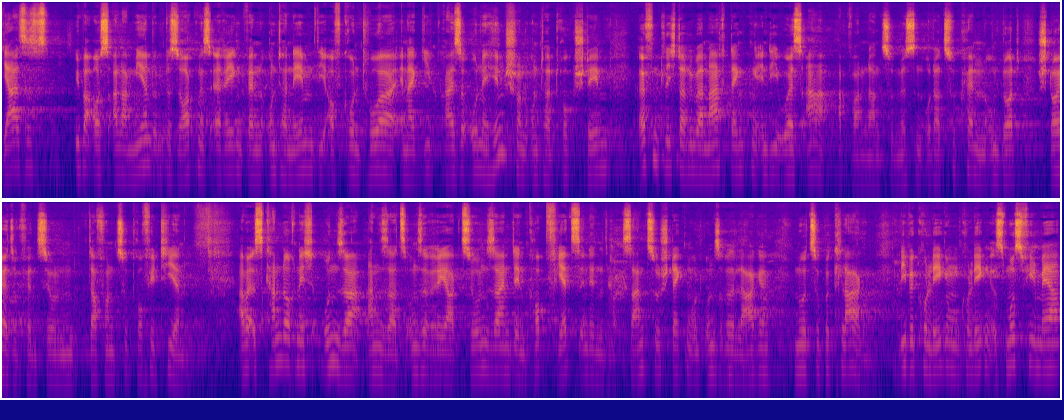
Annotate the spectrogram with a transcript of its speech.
Ja, es ist überaus alarmierend und besorgniserregend, wenn Unternehmen, die aufgrund hoher Energiepreise ohnehin schon unter Druck stehen, öffentlich darüber nachdenken, in die USA abwandern zu müssen oder zu können, um dort Steuersubventionen davon zu profitieren. Aber es kann doch nicht unser Ansatz, unsere Reaktion sein, den Kopf jetzt in den Sand zu stecken und unsere Lage nur zu beklagen. Liebe Kolleginnen und Kollegen, es muss vielmehr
